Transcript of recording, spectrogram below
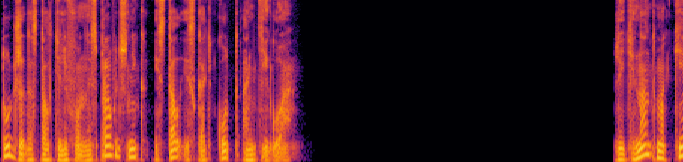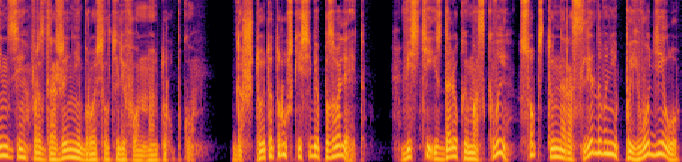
тут же достал телефонный справочник и стал искать код Антигуа. Лейтенант Маккензи в раздражении бросил телефонную трубку. «Да что этот русский себе позволяет? Вести из далекой Москвы собственное расследование по его делу,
